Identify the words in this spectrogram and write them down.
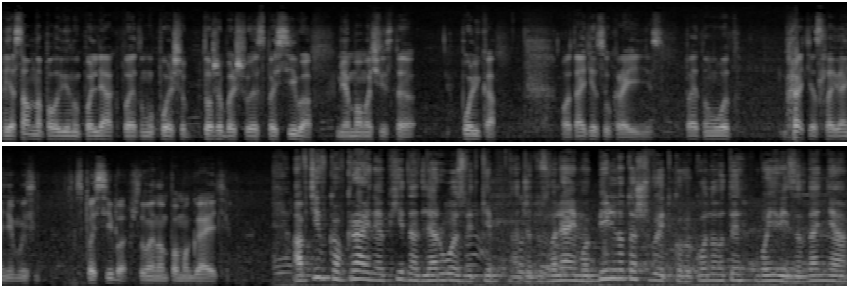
Я сам наполовину поляк, поэтому Польше тоже большое спасибо. У меня мама чисто полька, вот, а отец украинец. Поэтому вот, братья славяне, мы спасибо, что вы нам помогаете. Автівка вкрай необхідна для розвідки, адже дозволяє мобільно та швидко виконувати бойові завдання.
